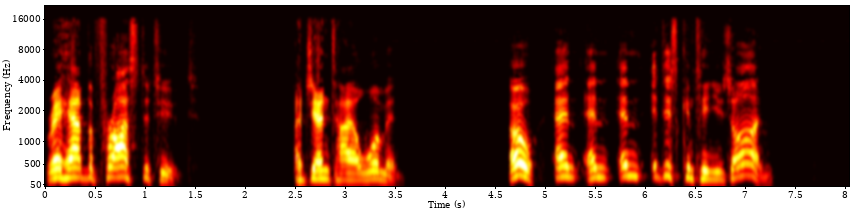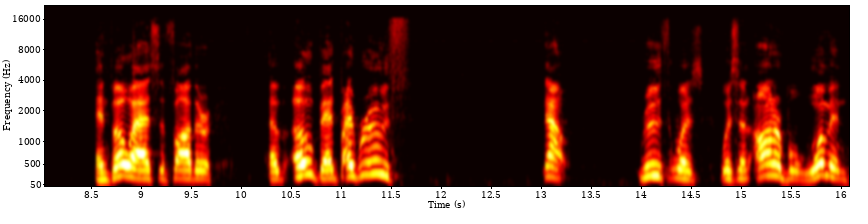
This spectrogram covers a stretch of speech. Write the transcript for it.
Rahab the prostitute, a Gentile woman. Oh, and and and it just continues on. And Boaz, the father of Obed, by Ruth. Now, Ruth was, was an honorable woman,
